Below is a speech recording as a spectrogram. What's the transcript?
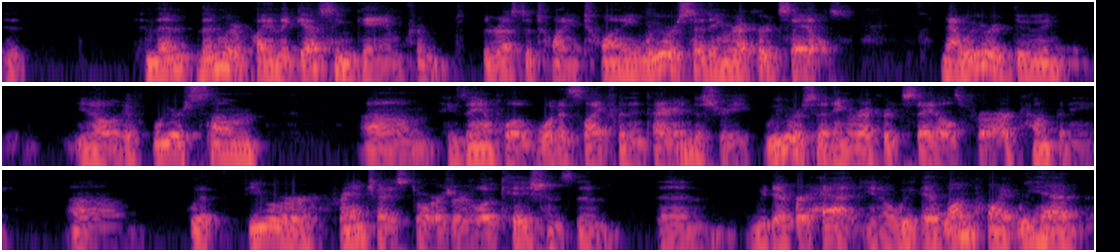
it, and then then we were playing the guessing game from the rest of 2020. We were setting record sales. Now we were doing, you know, if we're some um, example of what it's like for the entire industry. We were setting record sales for our company um, with fewer franchise stores or locations than than we'd ever had. You know, we at one point we had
